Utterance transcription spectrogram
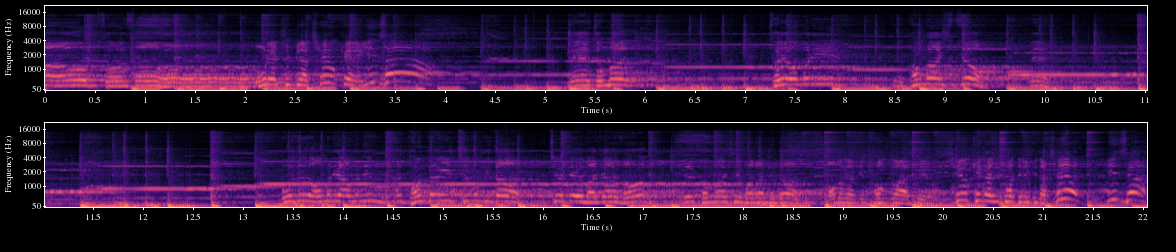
부디 하옵소서 올해 준비한 체육회 인사. 네 정말 저희 어머니 건강하십시오 네 모든 어머니 아버님 건강이 최고입니다 최대에 맞이해서 늘 건강하시기 바랍니다 어머니 아버님 건강하세요. 체육회가 인사드립니다. 차렷 인사.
